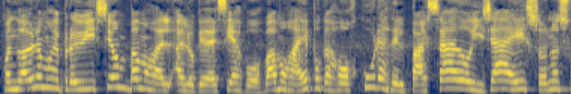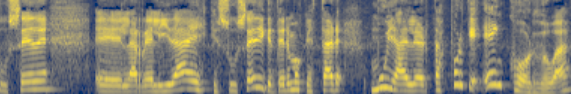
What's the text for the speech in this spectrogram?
cuando hablamos de prohibición, vamos a, lo que decías vos, vamos a épocas oscuras del pasado y ya eso no sucede. Eh, la realidad es que sucede y que tenemos que estar muy alertas, porque en Córdoba,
